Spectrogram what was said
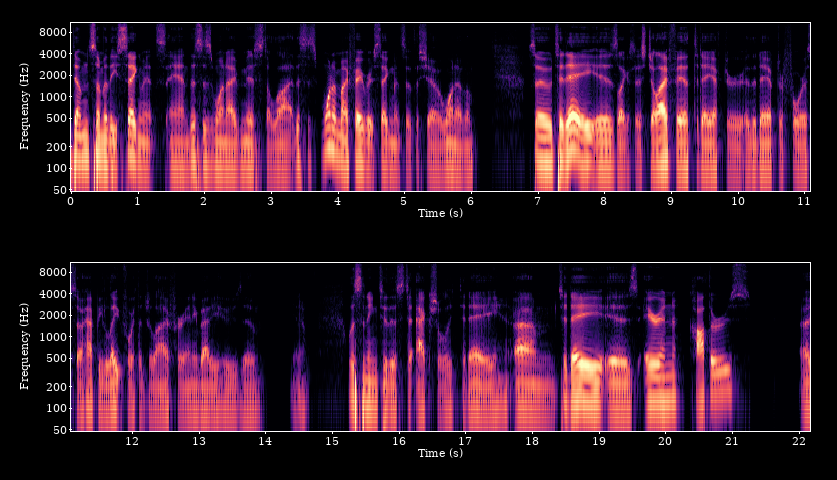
done some of these segments, and this is one I've missed a lot. This is one of my favorite segments of the show, one of them. So today is, like I said, it's July 5th, today after the day after 4th. So happy late 4th of July for anybody who's, uh, you know, listening to this to actually today. Um, today is Aaron Cothers, uh,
